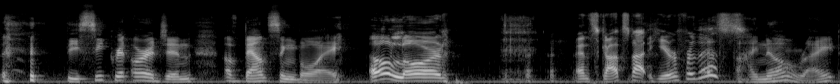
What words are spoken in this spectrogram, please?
the secret origin of Bouncing Boy. Oh Lord. and Scott's not here for this. I know, right?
